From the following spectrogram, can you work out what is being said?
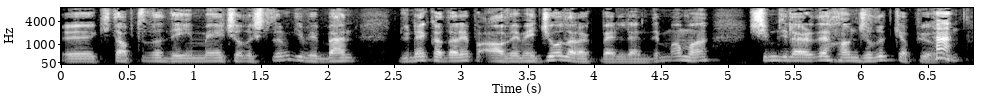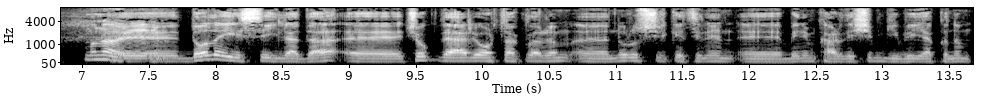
e, kitapta da değinmeye çalıştığım gibi ben düne kadar hep AVM'ci olarak bellendim ama şimdilerde hancılık yapıyorum. Heh, bunu e, dolayısıyla da e, çok değerli ortaklarım e, Nurus şirketinin e, benim kardeşim gibi yakınım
